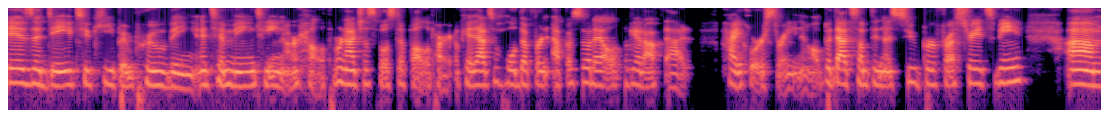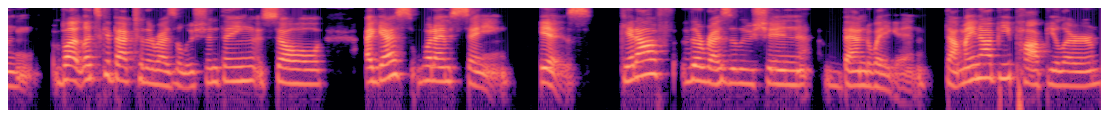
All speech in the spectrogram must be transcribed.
is a day to keep improving and to maintain our health. We're not just supposed to fall apart. Okay, that's a whole different episode. I'll get off that high horse right now, but that's something that super frustrates me. Um, but let's get back to the resolution thing. So, I guess what I'm saying is get off the resolution bandwagon. That might not be popular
